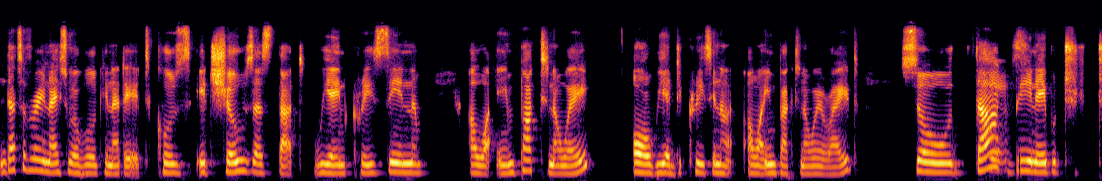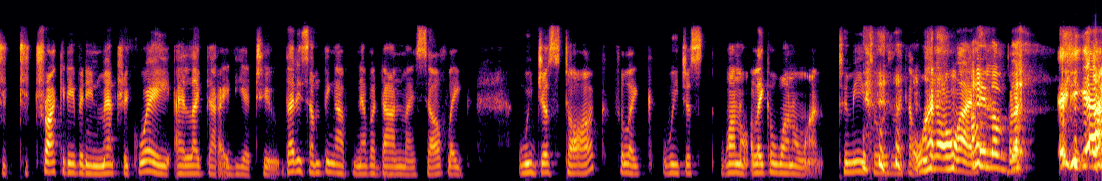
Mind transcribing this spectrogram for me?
that's a very nice way of looking at it because it shows us that we are increasing our impact in a way or we are decreasing our, our impact in a way right so that Yes. being able to, to to track it even in metric way i like that idea too that is something i've never done myself like we just talk for like we just one like a one-on-one to me it's always like a one-on-one i love that yeah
